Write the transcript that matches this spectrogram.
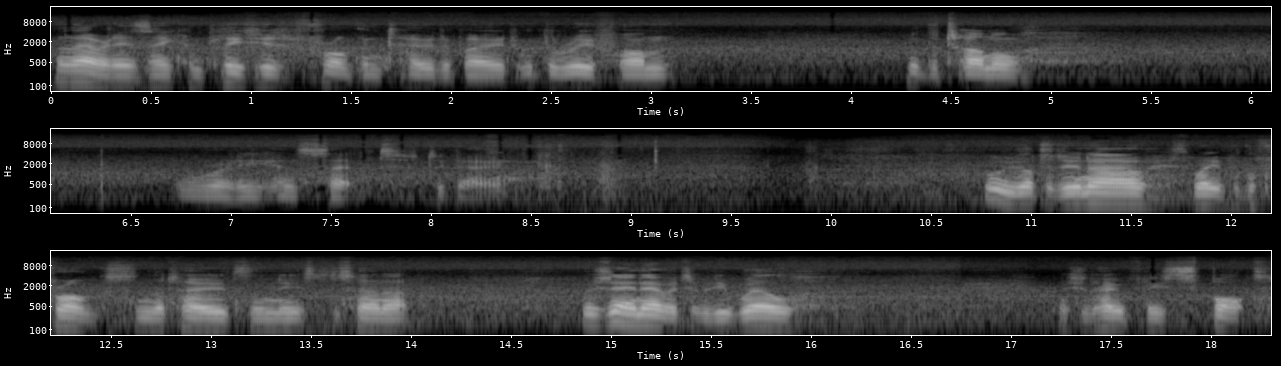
Well there it is, a completed frog and toad abode with the roof on, with the tunnel already and set to go. All we've got to do now is wait for the frogs and the toads and the newts to turn up, which they inevitably will. They should hopefully spot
